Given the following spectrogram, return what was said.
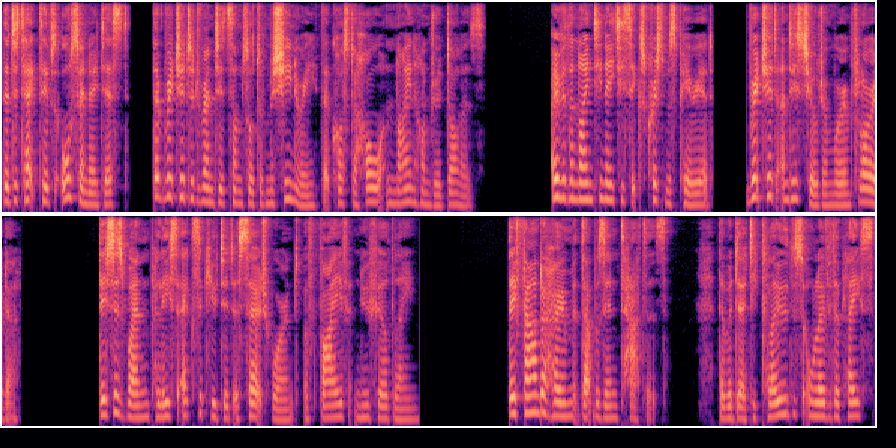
The detectives also noticed that Richard had rented some sort of machinery that cost a whole $900. Over the 1986 Christmas period, Richard and his children were in Florida. This is when police executed a search warrant of 5 Newfield Lane. They found a home that was in tatters. There were dirty clothes all over the place,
